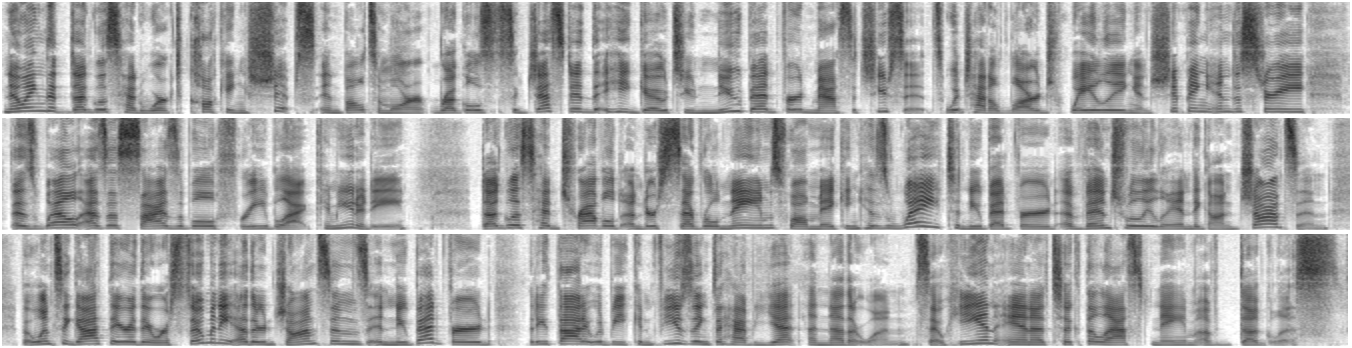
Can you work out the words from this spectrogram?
Knowing that Douglass had worked caulking ships in Baltimore, Ruggles suggested that he go to New Bedford, Massachusetts, which had a large whaling and shipping industry, as well as a sizable free black community. Douglass had traveled under several names while making his way to New Bedford, eventually landing on Johnson. But once he got there, there were so many other Johnsons in New Bedford that he thought it would be confusing to have yet another one. So he and Anna took the last name of Douglass.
